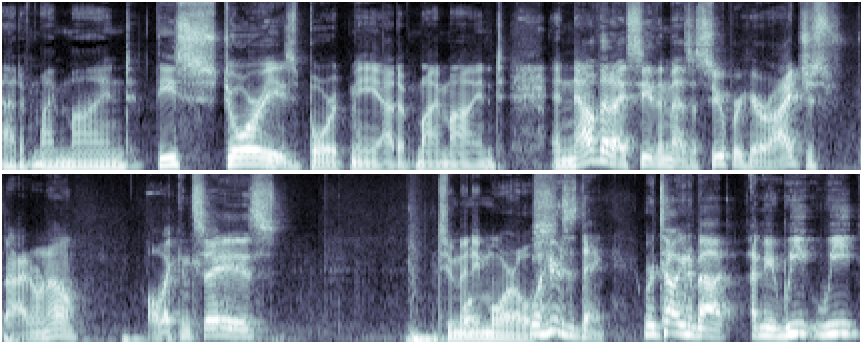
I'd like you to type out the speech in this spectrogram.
out of my mind. These stories bored me out of my mind. And now that I see them as a superhero, I just, I don't know. All I can say is too many morals. Well, here's the thing. We're talking about. I mean, we we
